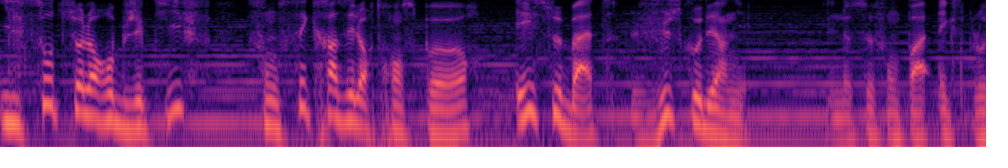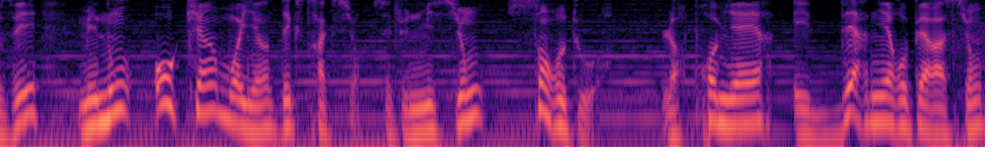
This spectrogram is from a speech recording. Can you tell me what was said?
ils sautent sur leur objectif, font s'écraser leur transport et se battent jusqu'au dernier. Ils ne se font pas exploser, mais n'ont aucun moyen d'extraction. C'est une mission sans retour. Leur première et dernière opération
